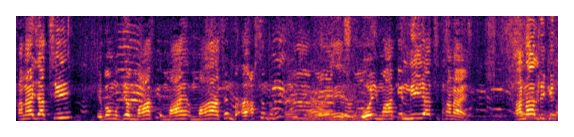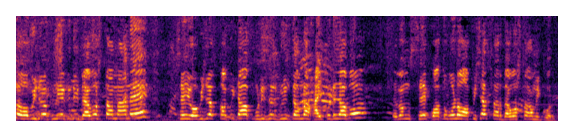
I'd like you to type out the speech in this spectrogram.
থানায় যাচ্ছি এবং যে মা মা আছেন, আসছেন তুমি ওই মাকে নিয়ে যাচ্ছি থানায়। থানা লিখিত অভিযোগ নিয়ে যদি ব্যবস্থা না নেয়, সেই অভিযোগ কপিটা পুলিশের বিরুদ্ধে আমরা হাইকোর্টে যাব এবং সে কত বড় অফিসার তার ব্যবস্থা আমি করব।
